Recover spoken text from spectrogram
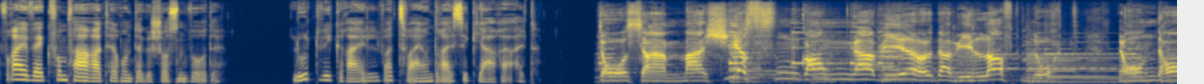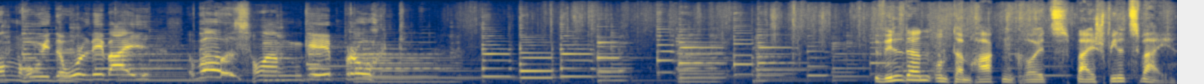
freiweg vom Fahrrad heruntergeschossen wurde. Ludwig Reil war 32 Jahre alt. Da sind wir schießen gegangen wie der Will auf die Nacht und haben halt alle bei was heimgebracht. Wildern unterm Hakenkreuz Beispiel 2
